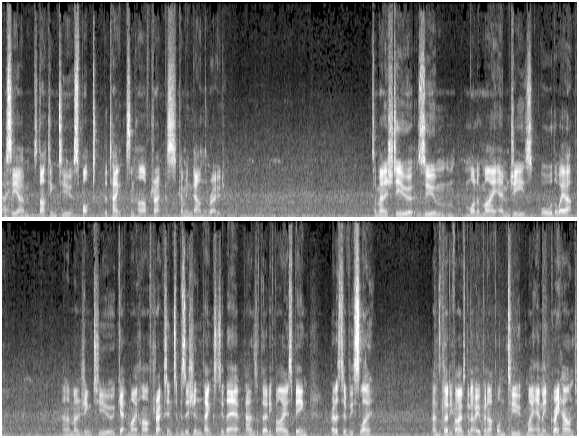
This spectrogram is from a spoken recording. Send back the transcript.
You see I'm starting to spot the tanks and half-tracks coming down the road. So I managed to zoom one of my MGs all the way up and I'm managing to get my half tracks into position thanks to their Panzer 35s being relatively slow. Panzer 35 is going to open up onto my M8 Greyhound.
